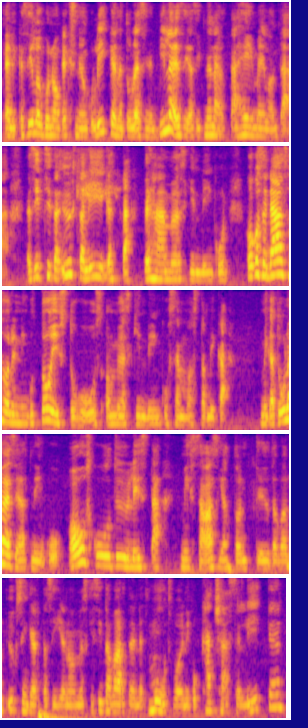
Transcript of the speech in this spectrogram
Eli silloin kun ne on keksinyt jonkun liikkeen, ne tulee sinne bileisiin ja sitten ne näyttää, hei meillä on tämä. Ja sitten sitä yhtä liikettä tehdään myöskin, niin kuin, koko se dancehallin niin kuin toistuvuus on myöskin niin kuin semmoista, mikä, mikä tulee sieltä niin kuin old school tyylistä, missä asiat on tietyllä tavalla yksinkertaisia ja ne on myöskin sitä varten, että muut voi niin kuin catchaa sen liikkeen.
